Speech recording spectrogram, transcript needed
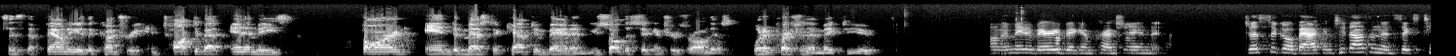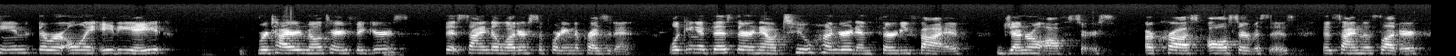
since the founding of the country and talked about enemies, foreign and domestic. Captain Bannon, you saw the signatures are on this. What impression did that make to you? Um, it made a very big impression. Just to go back, in 2016, there were only 88 retired military figures that signed a letter supporting the president. Looking at this, there are now 235 general officers across all services that signed this letter.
